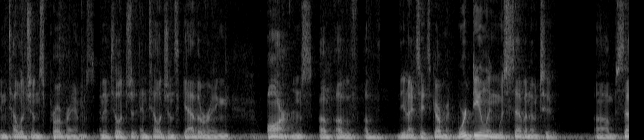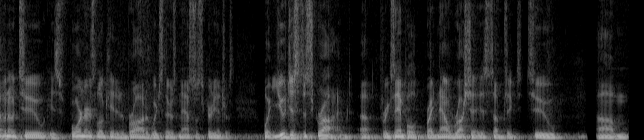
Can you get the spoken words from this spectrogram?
intelligence programs and intelligence, intelligence gathering arms of, of, of the United States government. We're dealing with 702. Um, 702 is foreigners located abroad, of which there's national security interest. What you just described, uh, for example, right now Russia is subject to um,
